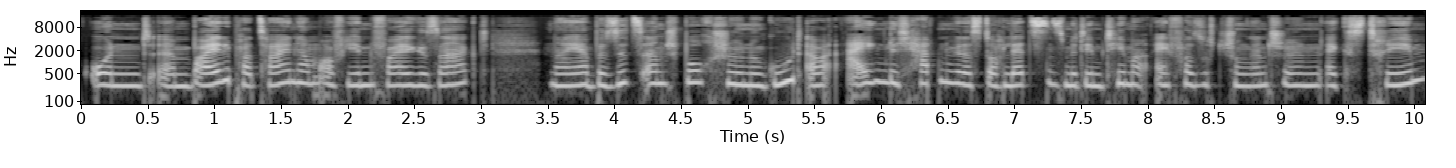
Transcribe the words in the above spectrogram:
Und ähm, beide Parteien haben auf jeden Fall gesagt, naja, Besitzanspruch, schön und gut, aber eigentlich hatten wir das doch letztens mit dem Thema Eifersucht schon ganz schön extrem.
